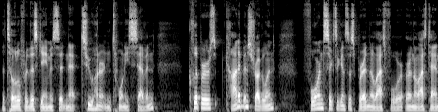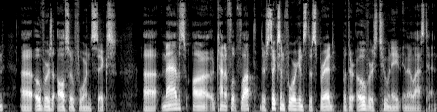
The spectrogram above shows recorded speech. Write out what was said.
The total for this game is sitting at two hundred and twenty-seven. Clippers kind of been struggling, four and six against the spread in their last four or in their last ten. Uh, overs also four and six. Uh, Mavs are kind of flip flopped. They're six and four against the spread, but their overs two and eight in their last ten.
